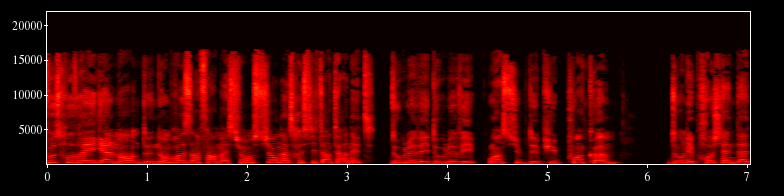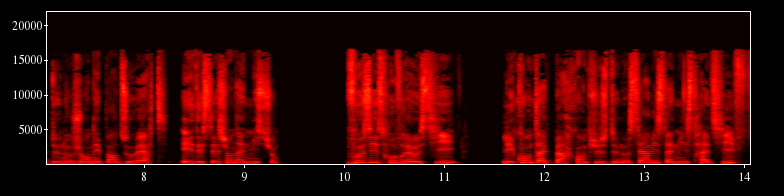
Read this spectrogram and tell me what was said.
Vous trouverez également de nombreuses informations sur notre site internet www.subdepub.com, dont les prochaines dates de nos journées portes ouvertes et des sessions d'admission. Vous y trouverez aussi les contacts par campus de nos services administratifs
